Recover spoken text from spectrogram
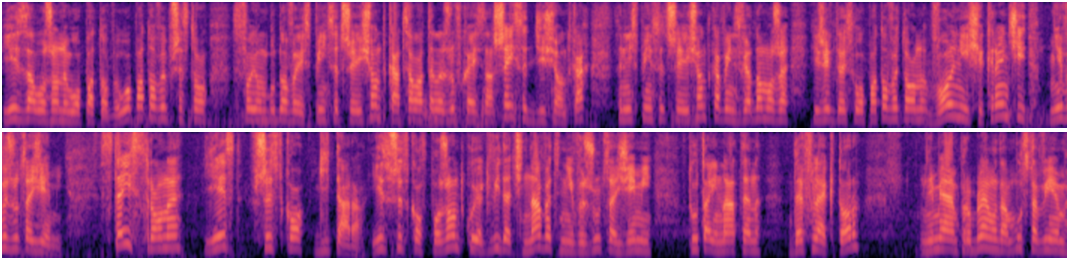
jest założony łopatowy. Łopatowy przez tą swoją budowę jest 560, a cała talerzówka jest na 610. Ten jest 560, więc wiadomo, że jeżeli to jest łopatowy, to on wolniej się kręci, nie wyrzuca ziemi. Z tej strony jest wszystko gitara. Jest wszystko w porządku, jak widać nawet nie wyrzuca ziemi tutaj na ten deflektor. Nie miałem problemu, tam ustawiłem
